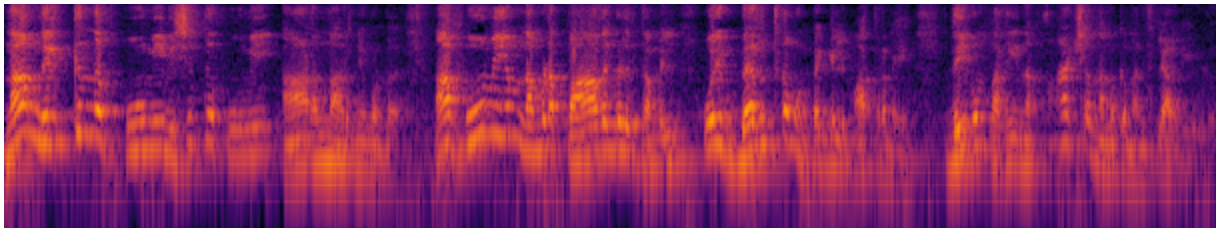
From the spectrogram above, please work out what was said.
നാം നിൽക്കുന്ന ഭൂമി വിശുദ്ധ ഭൂമി ആണെന്ന് അറിഞ്ഞുകൊണ്ട് ആ ഭൂമിയും നമ്മുടെ പാദങ്ങളും തമ്മിൽ ഒരു ബന്ധമുണ്ടെങ്കിൽ മാത്രമേ ദൈവം പറയുന്ന ഭാഷ നമുക്ക് മനസ്സിലാകുകയുള്ളൂ.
